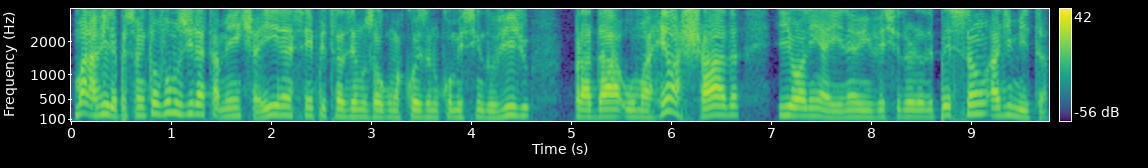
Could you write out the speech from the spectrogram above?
Maravilha, pessoal. Então vamos diretamente aí, né? Sempre trazemos alguma coisa no comecinho do vídeo para dar uma relaxada e olhem aí, né? O investidor da depressão admita.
